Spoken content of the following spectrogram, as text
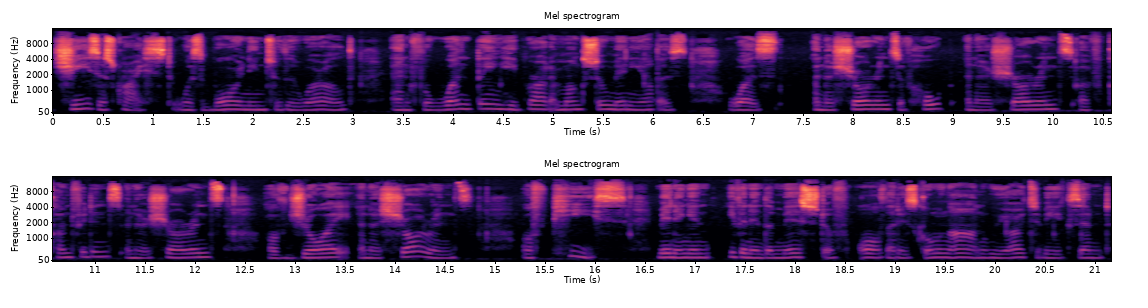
Jesus Christ was born into the world, and for one thing he brought among so many others was an assurance of hope, an assurance of confidence, an assurance of joy, an assurance of peace, meaning in even in the midst of all that is going on, we are to be exempt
